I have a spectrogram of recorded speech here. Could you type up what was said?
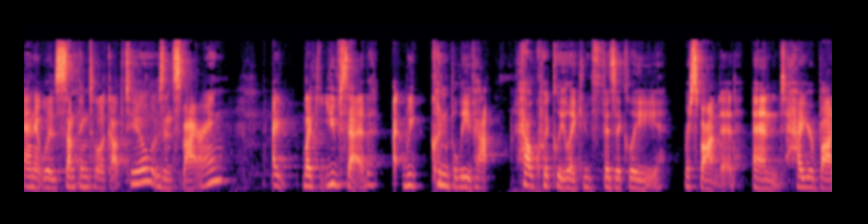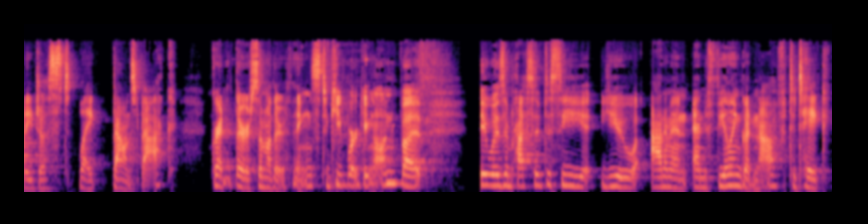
and it was something to look up to. It was inspiring. I like you've said we couldn't believe how how quickly like you physically responded and how your body just like bounced back. Granted there are some other things to keep working on but it was impressive to see you adamant and feeling good enough to take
